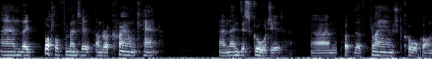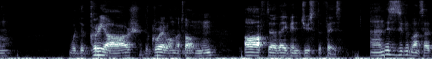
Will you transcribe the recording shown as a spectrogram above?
and they bottle ferment it under a crown cap, and then disgorge it and put the flanged cork on with the grillage, the grill on the top, mm-hmm. after they've induced the fizz. And this is a good one. So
